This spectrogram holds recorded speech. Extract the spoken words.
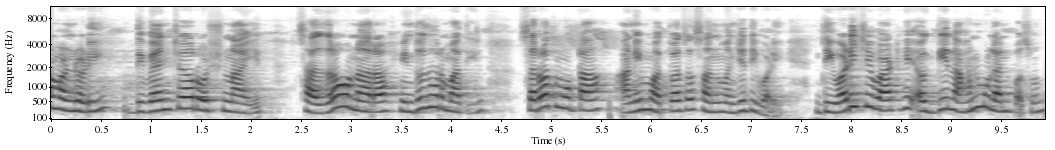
मंडळी दिव्यांच्या रोषणाईत साजरा होणारा हिंदू धर्मातील सर्वात मोठा आणि महत्त्वाचा सण म्हणजे दिवाळी. दिवाळीची वाट ही अगदी लहान मुलांपासून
